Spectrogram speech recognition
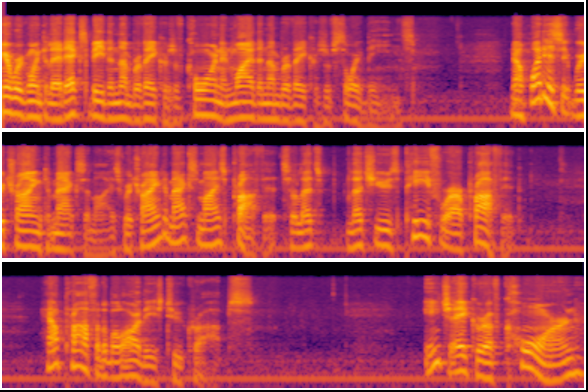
Here we're going to let x be the number of acres of corn and y the number of acres of soybeans. Now what is it we're trying to maximize? We're trying to maximize profit, so let's, let's use P for our profit. How profitable are these two crops? Each acre of corn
